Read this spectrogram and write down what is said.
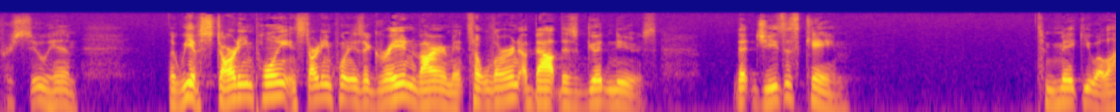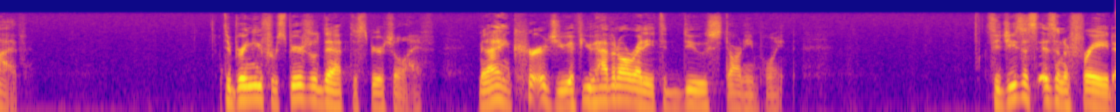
pursue him. Like we have starting point, and starting point is a great environment to learn about this good news that Jesus came to make you alive to bring you from spiritual death to spiritual life. And I encourage you, if you haven't already, to do starting point. See, Jesus isn't afraid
